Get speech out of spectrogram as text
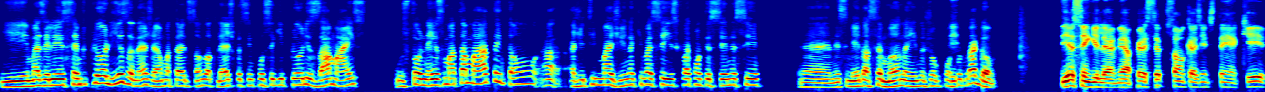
e mas ele sempre prioriza, né? Já é uma tradição do Atlético assim conseguir priorizar mais os torneios mata-mata. Então, a, a, gente imagina que vai ser isso que vai acontecer nesse, é, nesse meio da semana aí no jogo contra e, o Dragão. E assim, Guilherme, a percepção que a gente tem aqui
